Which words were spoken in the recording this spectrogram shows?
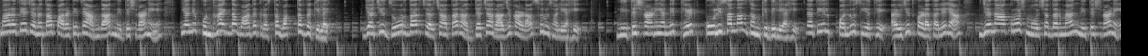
भारतीय जनता पार्टीचे आमदार नितेश राणे यांनी पुन्हा एकदा वादग्रस्त वक्तव्य केलंय. ज्याची जोरदार चर्चा आता राज्याच्या राजकारणात सुरू झाली आहे. नितेश राणे यांनी थेट पोलिसांनाच धमकी दिली आहे. त्यातील पलूस येथे आयोजित करण्यात आलेल्या जन आक्रोश मोर्चा दरम्यान नितेश राणे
